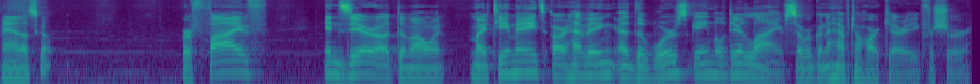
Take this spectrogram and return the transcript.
And let's go. We're 5 in 0 at the moment. My teammates are having uh, the worst game of their lives, so we're going to have to hard carry for sure.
